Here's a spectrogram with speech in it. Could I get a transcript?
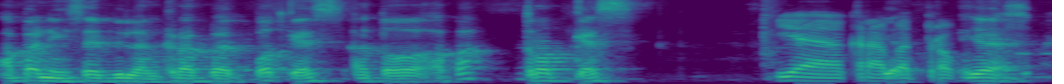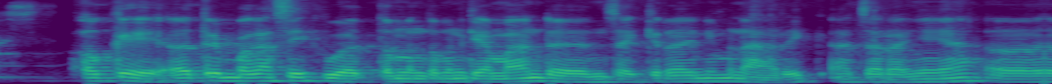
apa nih saya bilang kerabat podcast atau apa? Tropcast. Iya, kerabat ya, Tropcast. Ya. Oke, uh, terima kasih buat teman-teman Keman dan saya kira ini menarik acaranya. Uh,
